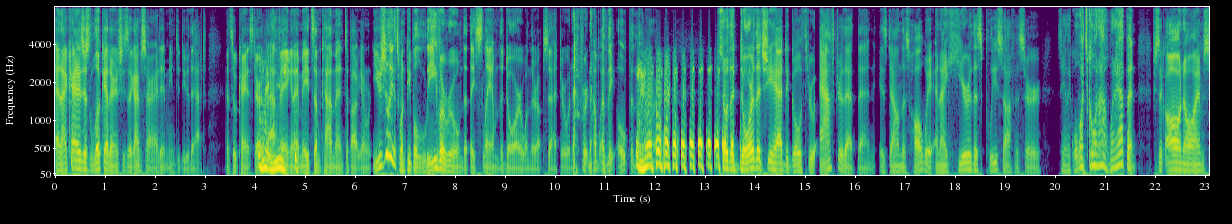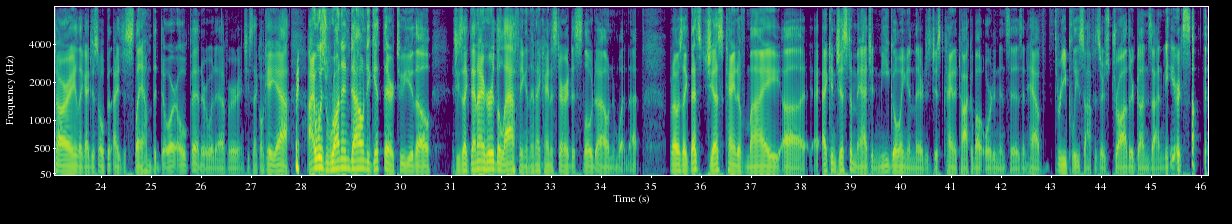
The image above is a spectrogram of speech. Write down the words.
And I kind of just look at her and she's like, I'm sorry, I didn't mean to do that. And so kind of started laughing. And I made some comment about, you know, usually it's when people leave a room that they slam the door when they're upset or whatever, not when they open the door. so the door that she had to go through after that then is down this hallway. And I hear this police officer say, like, well, what's going on? What happened? She's like, oh, no, I'm sorry. Like, I just opened, I just slammed the door open or whatever. And she's like, okay, yeah. I was running down to get there to you, though. And she's like, then I heard the laughing, and then I kind of started to slow down and whatnot. But I was like, that's just kind of my. Uh, I- can just imagine me going in there to just kind of talk about ordinances and have three police officers draw their guns on me or something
